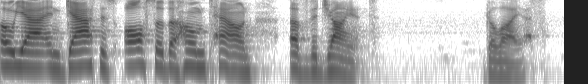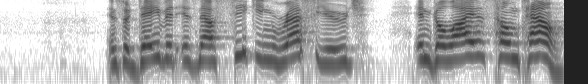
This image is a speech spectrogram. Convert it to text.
Oh, yeah, and Gath is also the hometown of the giant, Goliath. And so David is now seeking refuge in Goliath's hometown.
